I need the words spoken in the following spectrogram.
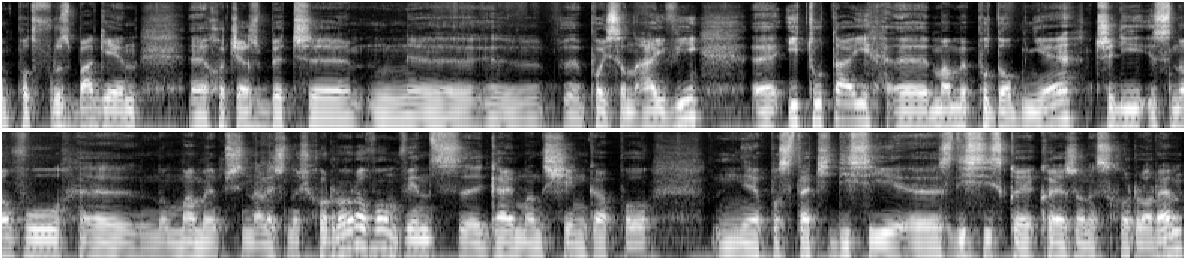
e, potwór z bagien, e, chociażby, czy Poison Ivy. I tutaj mamy podobnie, czyli znowu no, mamy przynależność horrorową, więc Gaiman sięga po postaci DC, z DC kojarzone z horrorem.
